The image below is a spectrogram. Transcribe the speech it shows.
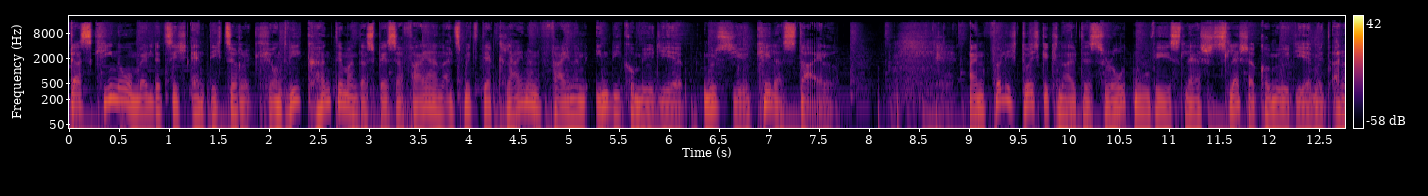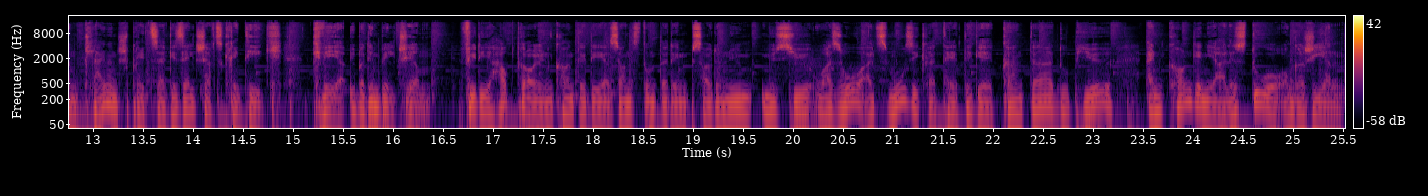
Das Kino meldet sich endlich zurück. Und wie könnte man das besser feiern als mit der kleinen, feinen Indie-Komödie Monsieur Killer Style? Ein völlig durchgeknalltes Roadmovie-Slash-Slasher-Komödie mit einem kleinen Spritzer Gesellschaftskritik quer über dem Bildschirm. Für die Hauptrollen konnte der sonst unter dem Pseudonym Monsieur Oiseau als Musiker tätige Quentin Dupieux ein kongeniales Duo engagieren.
